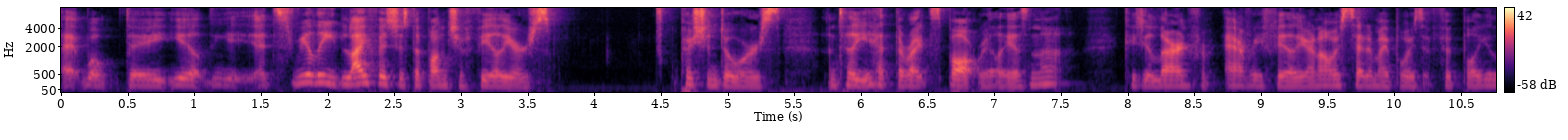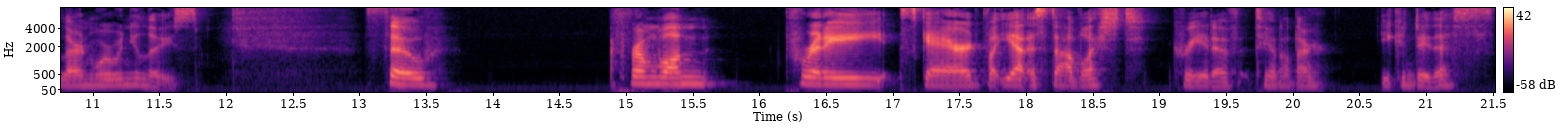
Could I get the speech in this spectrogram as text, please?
it won't do. You, it's really life is just a bunch of failures, pushing doors until you hit the right spot, really, isn't it? Because you learn from every failure. And I always say to my boys at football, you learn more when you lose. So, from one pretty scared but yet established creative to another, you can do this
